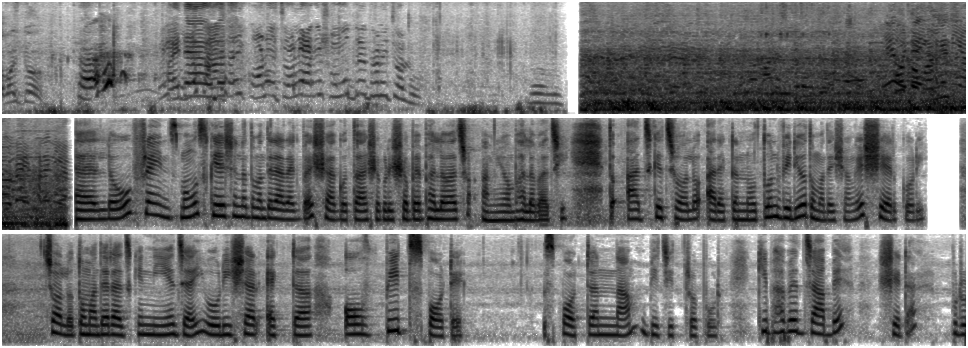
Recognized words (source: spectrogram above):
খাবোই তো। হ্যালো ফ্রেন্ডস মোস্ট ক্রিয়েশনে তোমাদের আর একবার স্বাগত। আশা করি সবাই ভালো আছো, আমিও ভালো আছি। তো আজকে চলো আর একটা নতুন ভিডিও তোমাদের সঙ্গে শেয়ার করি। চলো, তোমাদের আজকে নিয়ে যাই ওড়িশার একটা অফবিট স্পটে স্পটটার নাম বিচিত্রপুর। কীভাবে যাবে সেটা পুরো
